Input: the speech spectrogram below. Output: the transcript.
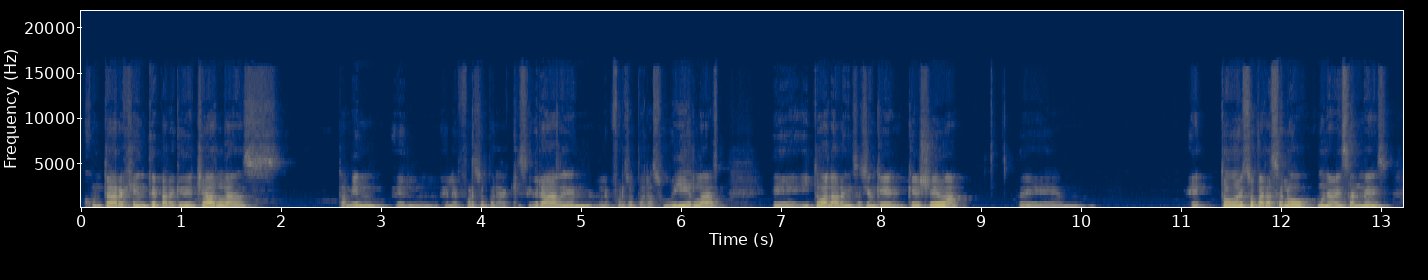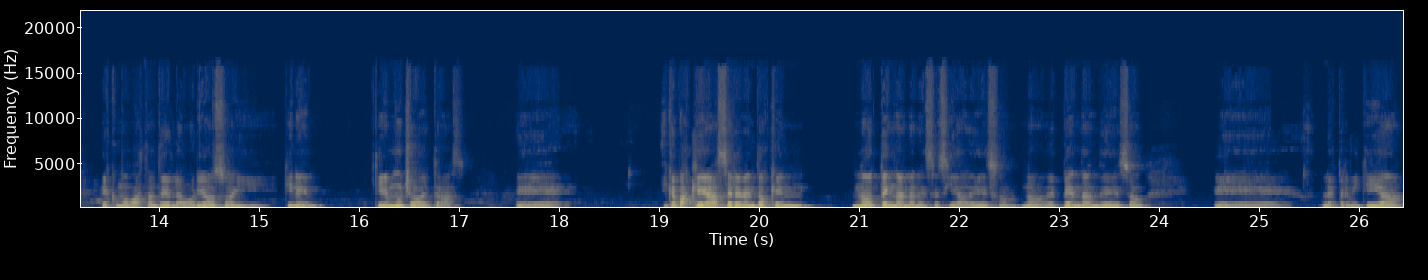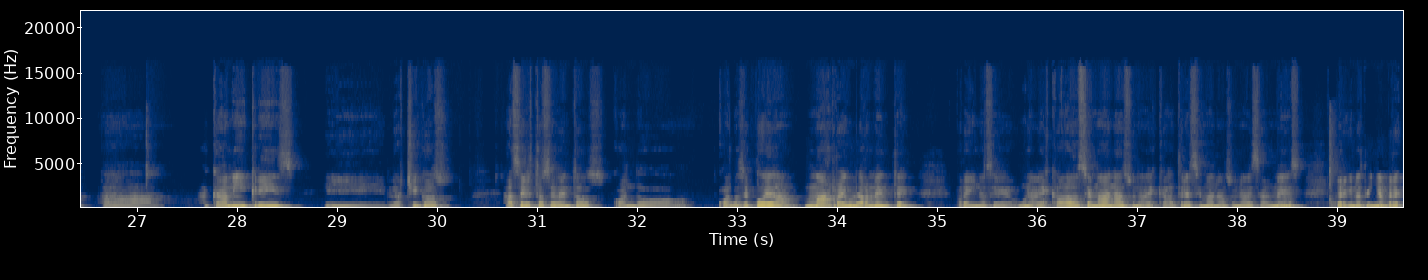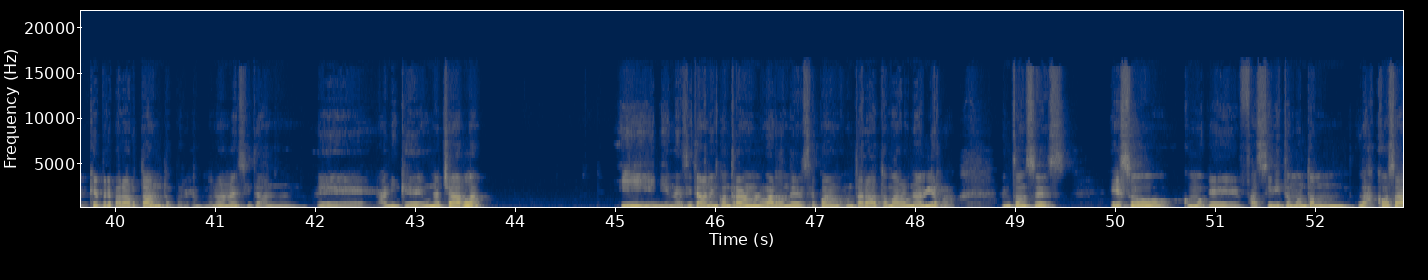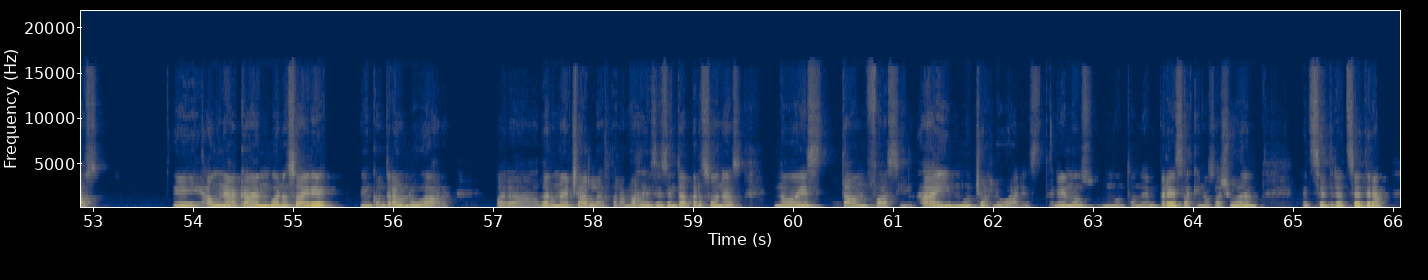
juntar gente para que dé charlas, también el, esfuerzo para que se graben, el esfuerzo para subirlas eh, y toda la organización que, lleva. Eh, todo eso para hacerlo una vez al mes es como bastante laborioso y tiene, tiene mucho detrás. y capaz que hacer eventos que no tengan la necesidad de eso, no dependan de eso, eh, les permitía a, a Cami, Chris y los chicos hacer estos eventos cuando, cuando se pueda, más regularmente, por ahí, no sé, una vez cada dos semanas, una vez cada tres semanas, una vez al mes, pero que no tenían que preparar tanto, por ejemplo, no necesitan eh, alguien que dé una charla y necesitaban encontrar un lugar donde se puedan juntar a tomar una birra. Entonces, eso como que facilita un montón las cosas. Eh, aún acá en Buenos Aires, encontrar un lugar para dar una charla para más de 60 personas no es tan fácil. Hay muchos lugares, tenemos un montón de empresas que nos ayudan, etcétera, etcétera,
